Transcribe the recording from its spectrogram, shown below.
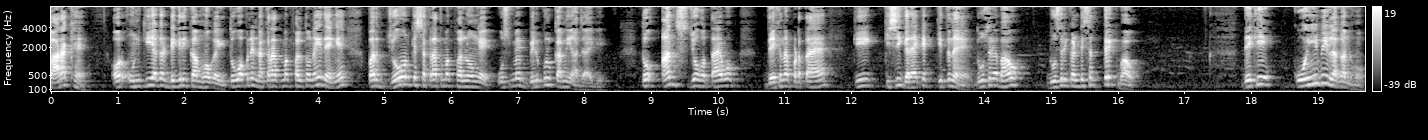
कारक हैं, और उनकी अगर डिग्री कम हो गई तो वो अपने नकारात्मक फल तो नहीं देंगे, पर जो उनके सकारात्मक फल होंगे, उसमें बिल्कुल कमी आ जाएगी। तो अंश जो होता है, वो देखना पड़ता है कि किसी ग्रह के कितने हैं। दूसरे भाव, दूसरी कंडीशन त्रिक भाव। देखिए, कोई भी लगन हो,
